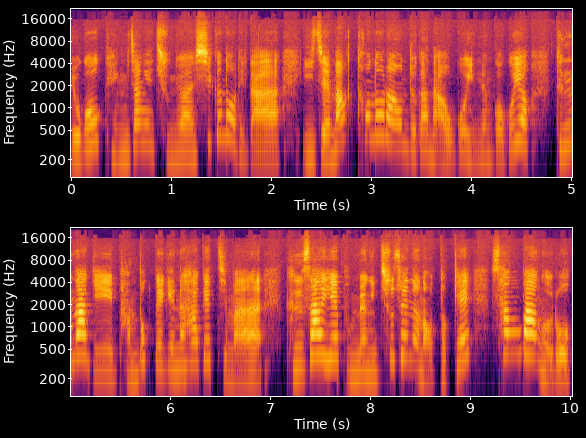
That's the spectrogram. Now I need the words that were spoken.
요거 굉장히 중요한 시그널이다. 이제 막 턴어 턴어라운드가 나오고 있는 거고요. 등락이 반복되기는 하겠지만 그 사이에 분명히 추세는 어떻게 상방으로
